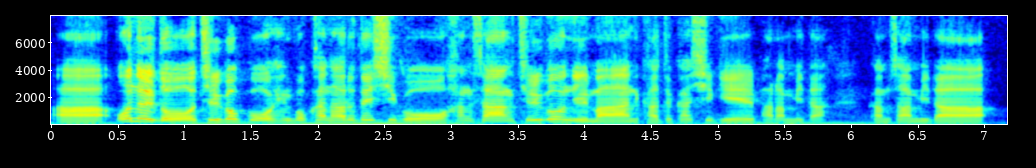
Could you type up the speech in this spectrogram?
아, 오늘도 즐겁고 행복한 하루 되시고 항상 즐거운 일만 가득하시길 바랍니다. 감사합니다.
